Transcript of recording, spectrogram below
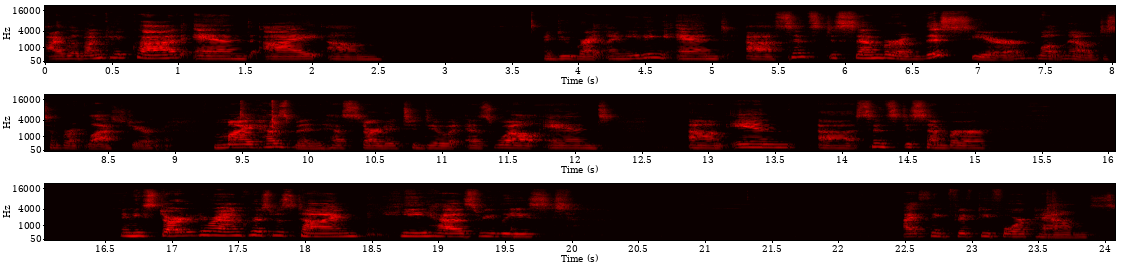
I live on Cape Cod, and I um, I do Brightline Eating, and uh, since December of this year, well, no, December of last year, my husband has started to do it as well, and um, in uh, since December, and he started around Christmas time. He has released, I think, 54 pounds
